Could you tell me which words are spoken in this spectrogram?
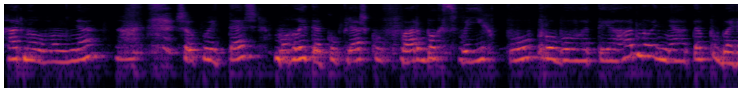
Гарного вам дня, щоб ви теж могли таку пляшку в фарбах своїх попробувати. Гарного дня, та побачення.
